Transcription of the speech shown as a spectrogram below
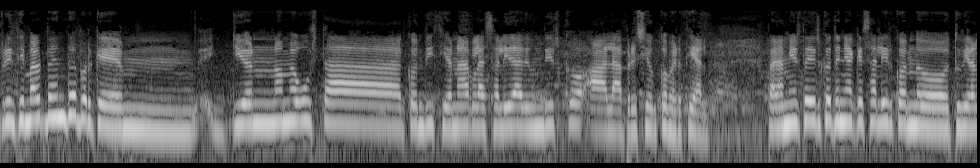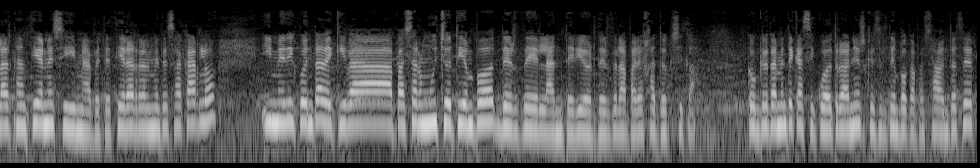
principalmente porque mmm, yo no me gusta condicionar la salida de un disco a la presión comercial. Para mí este disco tenía que salir cuando tuviera las canciones y me apeteciera realmente sacarlo y me di cuenta de que iba a pasar mucho tiempo desde el anterior, desde la pareja tóxica. Concretamente casi cuatro años, que es el tiempo que ha pasado. Entonces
